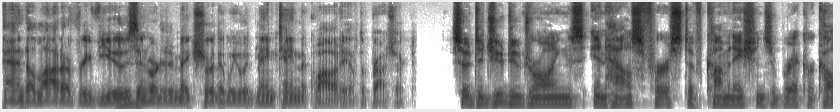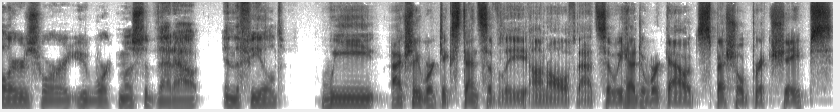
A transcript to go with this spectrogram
and a lot of reviews in order to make sure that we would maintain the quality of the project. So, did you do drawings in house first of combinations of brick or colors, or you worked most of that out in the field? We actually worked extensively on all of that. So, we had to work out special brick shapes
